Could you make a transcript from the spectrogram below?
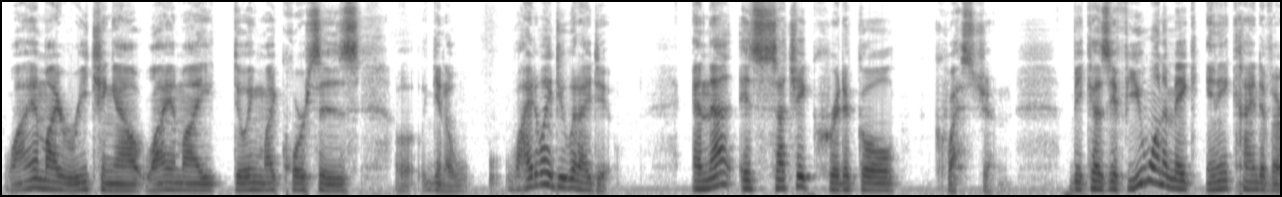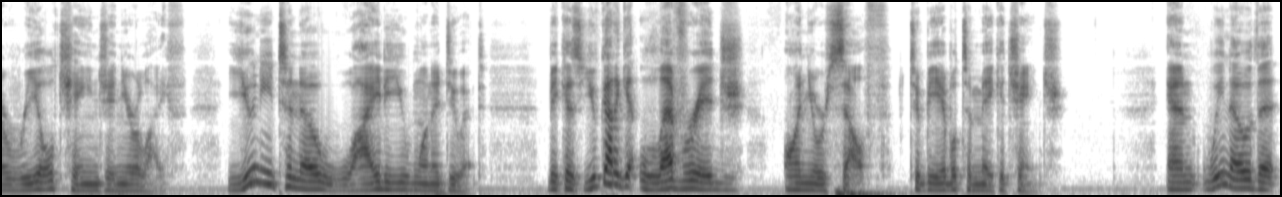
Why am I reaching out? Why am I doing my courses? Uh, you know, why do I do what I do? And that is such a critical question because if you want to make any kind of a real change in your life, you need to know why do you want to do it? Because you've got to get leverage on yourself to be able to make a change. And we know that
